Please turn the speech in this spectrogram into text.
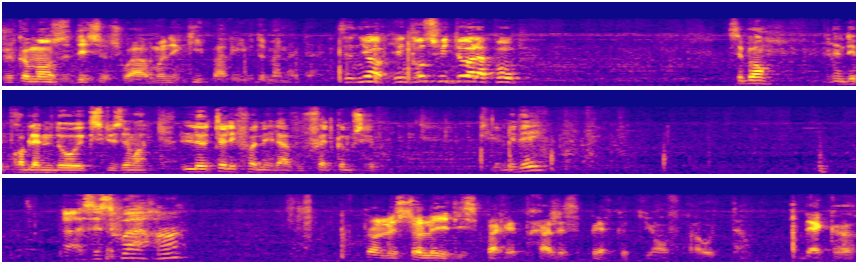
Je commence dès ce soir. Mon équipe arrive demain matin. Seigneur, il y a une grosse fuite d'eau à la pompe. C'est bon. Des problèmes d'eau, excusez-moi. Le téléphone est là, vous faites comme chez vous. Tu veux m'aider? Ah, ce soir, hein? Quand le soleil disparaîtra, j'espère que tu en feras autant. D'accord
